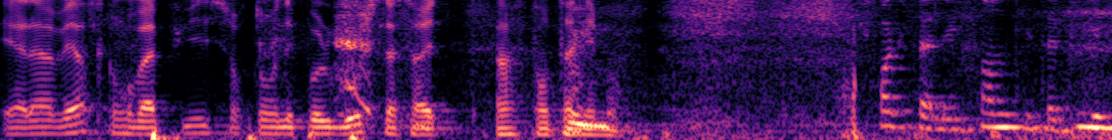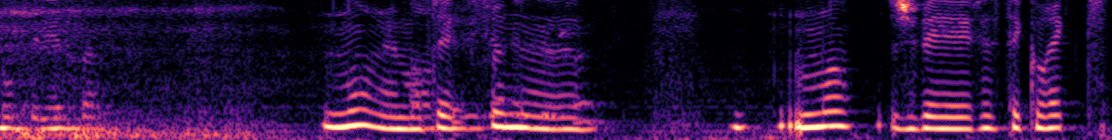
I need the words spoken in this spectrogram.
Et à l'inverse, quand on va appuyer sur ton épaule gauche, ça s'arrête instantanément. Je crois que c'est Alexandre qui t'a piqué ton téléphone. Non, mais mon téléphone. euh, Non, je vais rester correcte.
